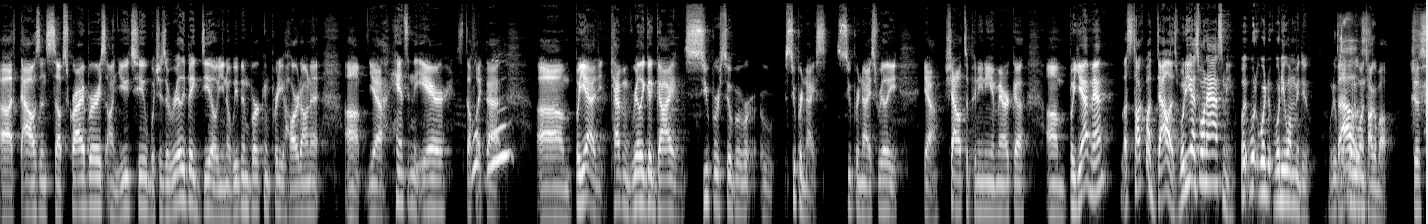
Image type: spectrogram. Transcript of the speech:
a thousand subscribers on YouTube, which is a really big deal. You know, we've been working pretty hard on it. Uh, yeah, hands in the air, stuff like that. Um, but yeah, Kevin, really good guy, super, super, super nice, super nice. Really, yeah. Shout out to Panini America. Um, but yeah, man, let's talk about Dallas. What do you guys want to ask me? What, what, what, what do you want me to do? What, do- what do you want to talk about? Just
